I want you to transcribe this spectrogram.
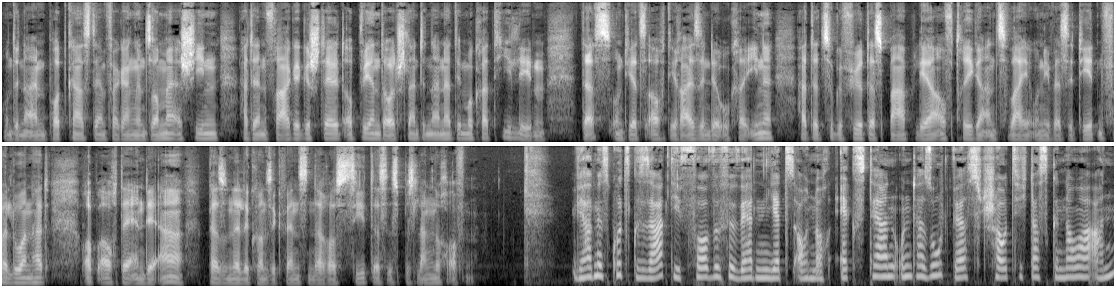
Und in einem Podcast, der im vergangenen Sommer erschien, hat er in Frage gestellt, ob wir in Deutschland in einer Demokratie leben. Das und jetzt auch die Reise in der Ukraine hat dazu geführt, dass Barb Lehraufträge an zwei Universitäten verloren hat. Ob auch der NDR personelle Konsequenzen daraus zieht, das ist bislang noch offen. Wir haben es kurz gesagt, die Vorwürfe werden jetzt auch noch extern untersucht. Wer schaut sich das genauer an?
